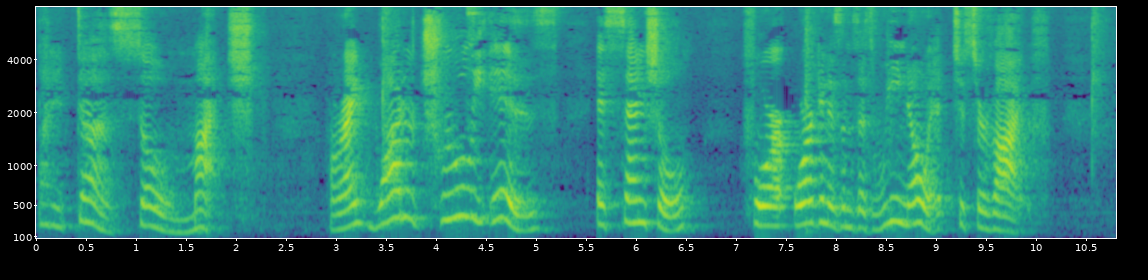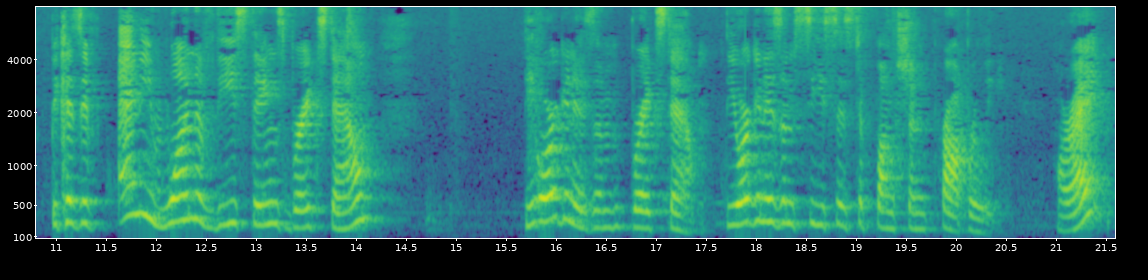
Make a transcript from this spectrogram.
but it does so much. All right? Water truly is essential for organisms as we know it to survive. Because if any one of these things breaks down, the organism breaks down. The organism ceases to function properly. All right?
